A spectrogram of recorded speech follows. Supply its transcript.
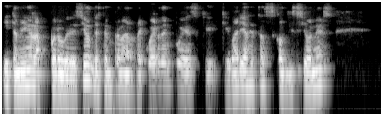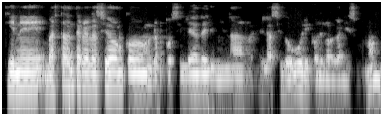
y también a la progresión de esta enfermedad. Recuerden, pues, que, que varias de estas condiciones tiene bastante relación con la posibilidad de eliminar el ácido úrico del organismo, ¿no?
